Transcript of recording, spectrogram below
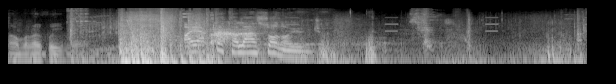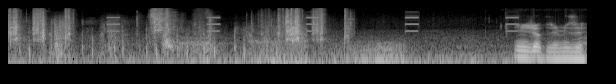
Amına koyayım ya. Ayakta kalan son oyuncu. İnce atacağım izi.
